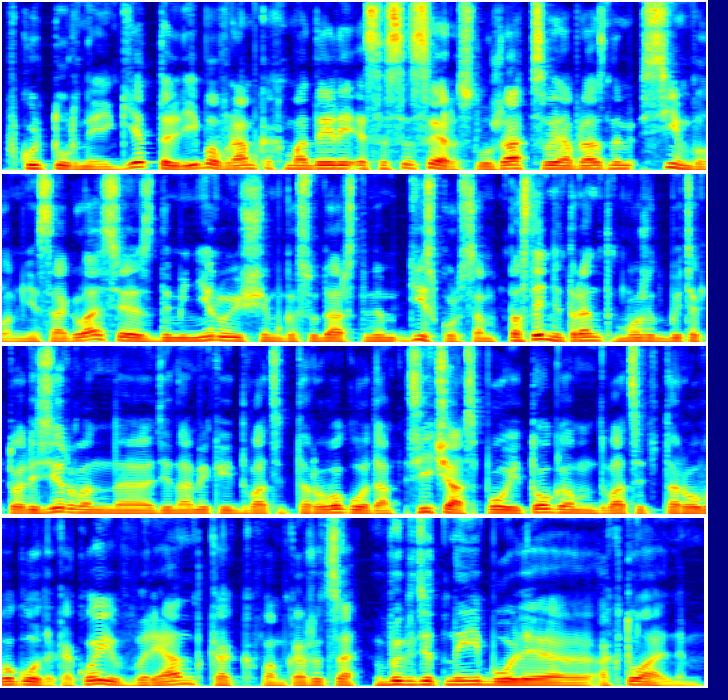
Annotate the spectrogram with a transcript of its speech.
в культурные гетто, либо в рамках модели СССР, служа своеобразным символом несогласия с доминирующим государственным дискурсом. Последний тренд может быть актуализирован э, динамикой 22 года. Сейчас, по итогам 22 года, какой вариант, как вам кажется, кажется, выглядит наиболее актуальным?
